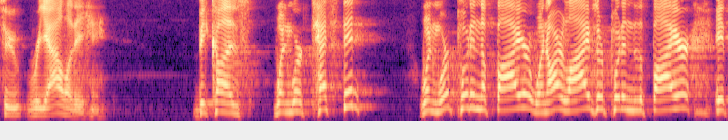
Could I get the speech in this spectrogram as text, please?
to reality. Because when we're tested, when we're put in the fire, when our lives are put into the fire, if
